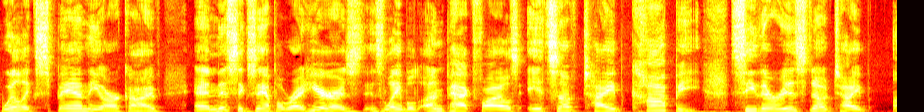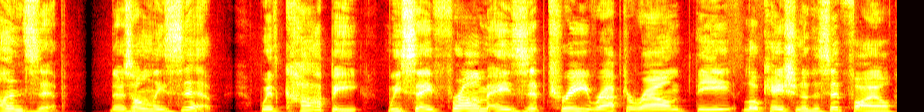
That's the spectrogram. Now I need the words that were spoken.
will expand the archive. And this example right here is, is labeled unpacked files. It's of type copy. See, there is no type unzip. There's only zip. With copy, we say from a zip tree wrapped around the location of the zip file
